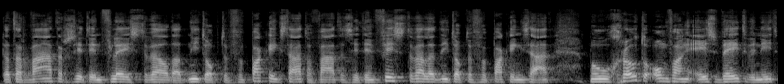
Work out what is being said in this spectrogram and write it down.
Dat er water zit in vlees terwijl dat niet op de verpakking staat... of water zit in vis terwijl het niet op de verpakking staat. Maar hoe groot de omvang is, weten we niet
